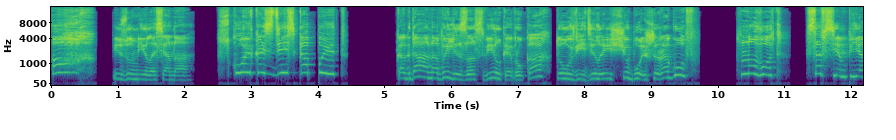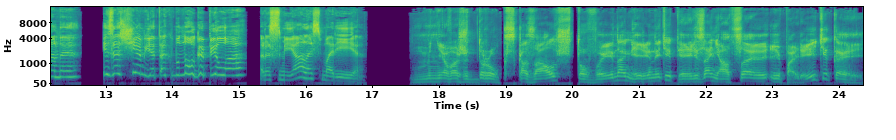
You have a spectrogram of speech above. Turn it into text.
«Ах!» – изумилась она. «Сколько здесь копыт!» Когда она вылезла с вилкой в руках, то увидела еще больше рогов. «Ну вот, совсем пьяная. И зачем я так много пила?» – рассмеялась Мария. Мне ваш друг сказал, что вы намерены теперь заняться и политикой.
